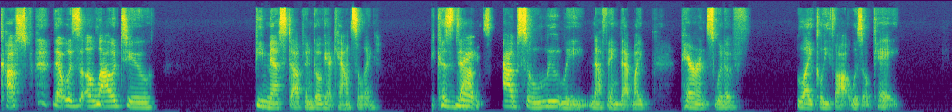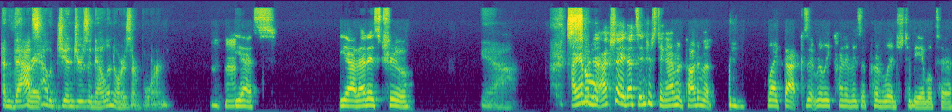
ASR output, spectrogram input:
cusp that was allowed to be messed up and go get counseling because that Right. was absolutely nothing that my parents would have likely thought was okay. And that's Right. how Gingers and Eleanors are born. Mhm. Yes. Yeah, that is true. Yeah. I haven't actually, that's interesting. I haven't thought of it like that because it really kind of is a privilege to be able to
